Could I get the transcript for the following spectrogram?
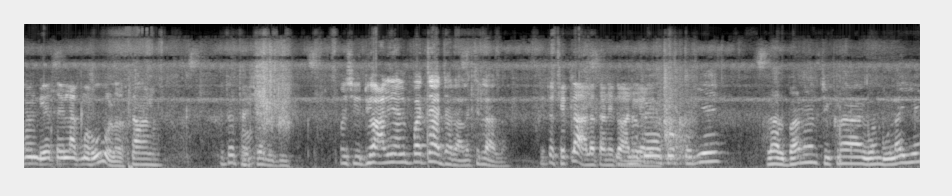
છો ને બે ત્રણ લાખમાં હું વળે? એ તો થશે બધું. પછી સીટીઓ આલી આલી પચાસ હજાર હાલે ચેલા હાલે? એ તો કેટલા હાલત આને તો એટલે તો કરીએ લાલભાનો ચીકણા એવાને બોલાવીએ.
